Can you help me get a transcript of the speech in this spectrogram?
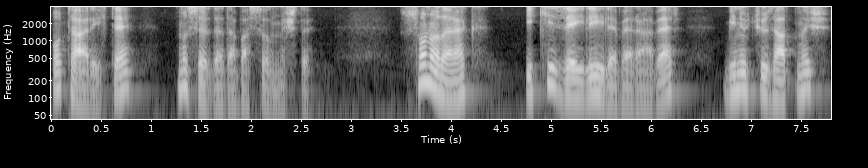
o tarihte Mısır'da da basılmıştı. Son olarak iki Zeyli ile beraber 1360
